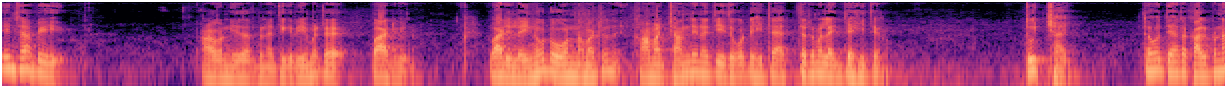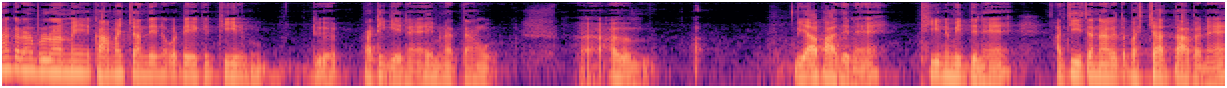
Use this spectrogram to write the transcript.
ඒ නිසා අපි ආවර්ණීය ධර්ම නැති කිරීමට වාඩි වෙනවා. වාඩිලා ඉනකොට ඕන්න මට කාම ඡන්දේ නැති. එතකොට හිත ඇත්තටම ලැජ්ජ හිතෙනවා. තුච්චයි. නමුත් එයාට කල්පනා කරන්න පුළුවන් මේ කාම ඡන්දේ එනකොට ඒකේ තිය පටිගේ නෑ. එහෙම නැත්නම් ව්‍යාපාදේ නෑ. තීන මිද්ද නෑ. අතීතනාගත පශ්චාත්තාප නෑ.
